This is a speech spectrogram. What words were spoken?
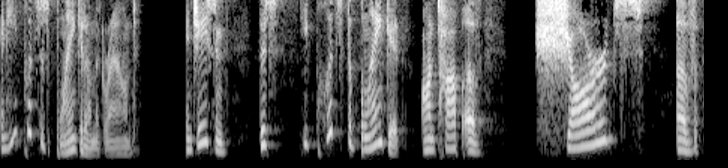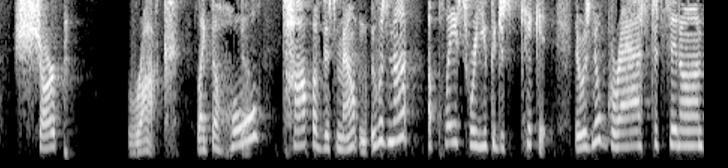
And he puts this blanket on the ground. And Jason, this, he puts the blanket on top of shards of sharp rock. Like the whole yeah. top of this mountain. It was not a place where you could just kick it. There was no grass to sit on.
